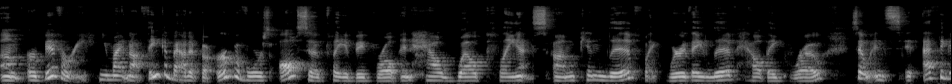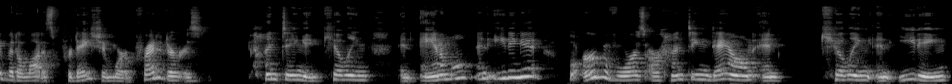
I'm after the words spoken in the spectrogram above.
Um, herbivory, you might not think about it, but herbivores also play a big role in how well plants um, can live, like where they live, how they grow. So in, I think of it a lot as predation, where a predator is hunting and killing an animal and eating it. Well, herbivores are hunting down and killing and eating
